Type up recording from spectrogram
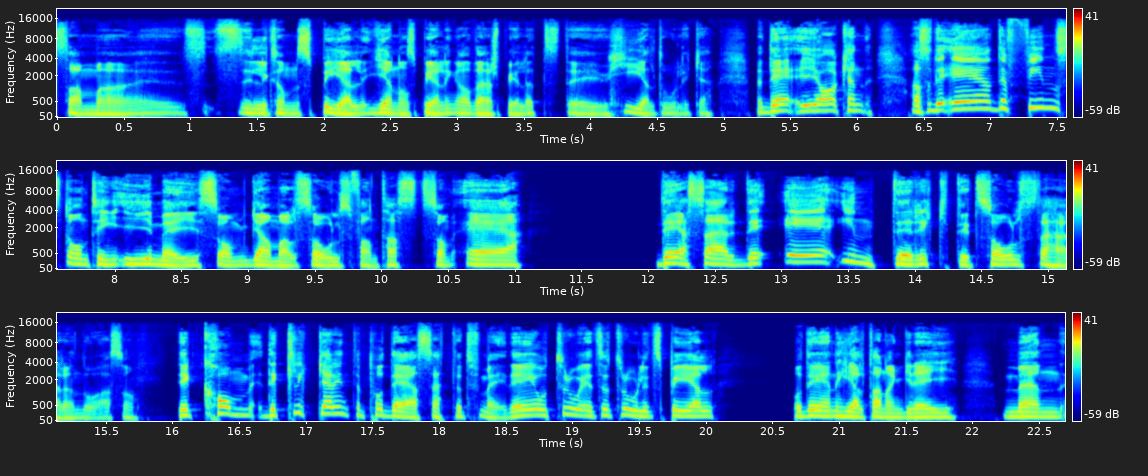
samma eh, liksom spel, genomspelning av det här spelet. Det är ju helt olika. Men det, jag kan, alltså det, är, det finns någonting i mig som gammal Souls-fantast som är det är så här, det är inte riktigt Souls det här ändå alltså. Det, kom, det klickar inte på det sättet för mig. Det är otro, ett otroligt spel och det är en helt annan grej. Men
